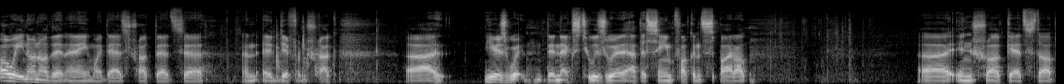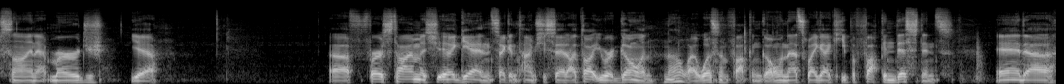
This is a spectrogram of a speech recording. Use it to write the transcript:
Oh wait, no, no, that ain't my dad's truck. That's uh, an, a different truck. Uh, here's what the next two is where at the same fucking spot uh, in truck at stop sign at merge. Yeah. Uh, first time, she, again, second time she said, I thought you were going. No, I wasn't fucking going. That's why I gotta keep a fucking distance. And, uh,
